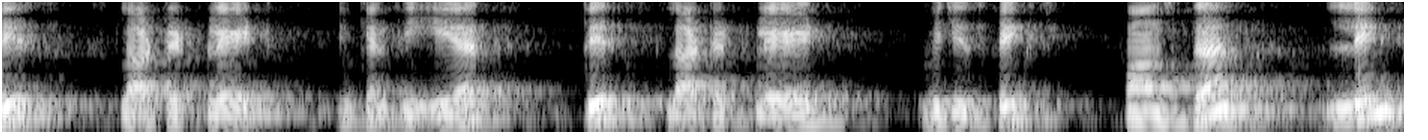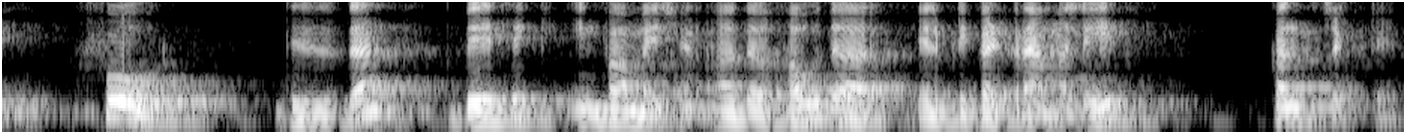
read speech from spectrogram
this slotted plate you can see here this slotted plate which is fixed forms the link 4 this is the basic information or the how the elliptical trammel is constructed.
